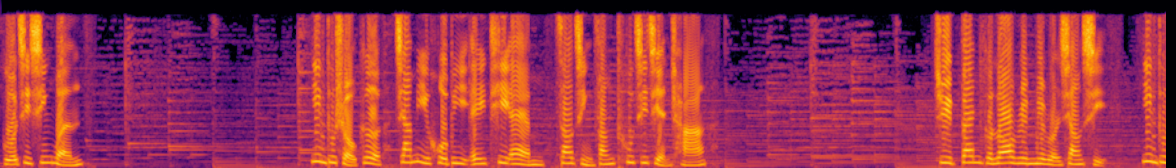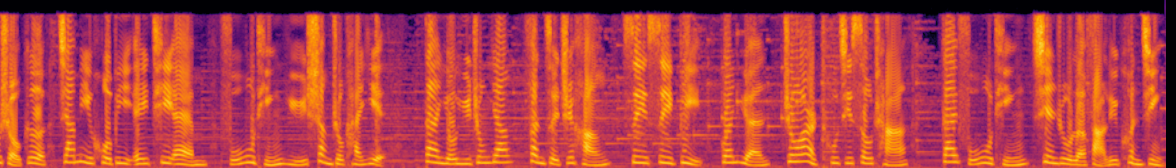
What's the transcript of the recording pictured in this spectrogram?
国际新闻。印度首个加密货币 ATM 遭警方突击检查。据 Bangalore Mirror 消息，印度首个加密货币 ATM 服务亭于上周开业，但由于中央犯罪支行 CCB 官员周二突击搜查，该服务亭陷入了法律困境。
